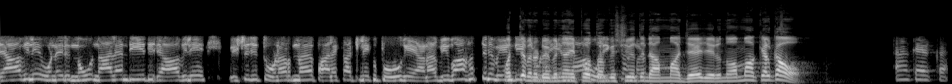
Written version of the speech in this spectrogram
രാവിലെ ഉണരുന്നു നാലാം തീയതി രാവിലെ വിഷ്ണുജിത്ത് ഉണർന്ന് പാലക്കാട്ടിലേക്ക് പോവുകയാണ്. വിവാഹത്തിന് വേണ്ടി വിഷ്ണുജിത്തിന്റെ അമ്മ ജയ ചേരുന്നു. അമ്മ കേൾക്കാവോ? ആ കേൾക്കാം.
